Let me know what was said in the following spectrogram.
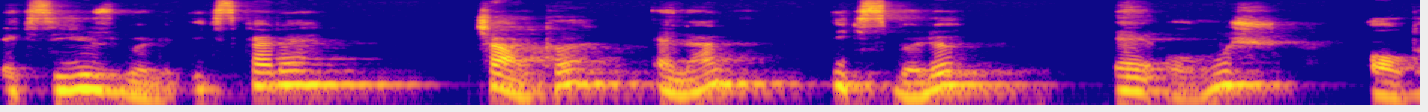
eksi 100 bölü x kare çarpı ln x bölü e olmuş oldu.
